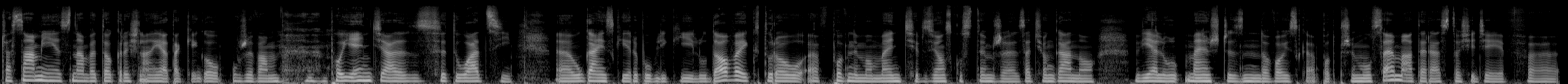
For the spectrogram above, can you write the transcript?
Czasami jest nawet określane, ja takiego używam pojęcia z sytuacji e, Ługańskiej Republiki Ludowej, którą e, w pewnym momencie w związku z tym, że zaciągano wielu mężczyzn do wojska pod przymusem, a teraz to się dzieje w e,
